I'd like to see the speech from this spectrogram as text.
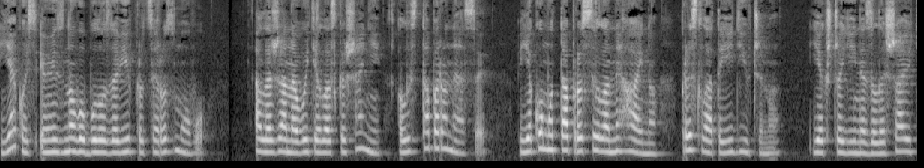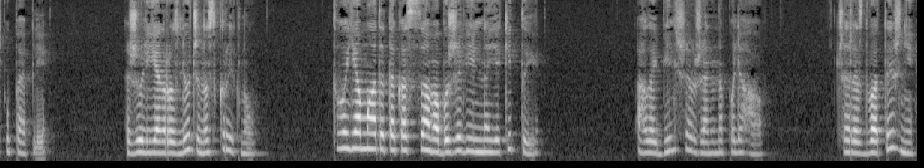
Якось він знову було завів про це розмову, але Жанна витягла з кишені листа баронеси, в якому та просила негайно прислати їй дівчину, якщо їй не залишають у пеплі. Жульєн розлючено скрикнув Твоя мати така сама божевільна, як і ти. Але більше вже не наполягав. Через два тижні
